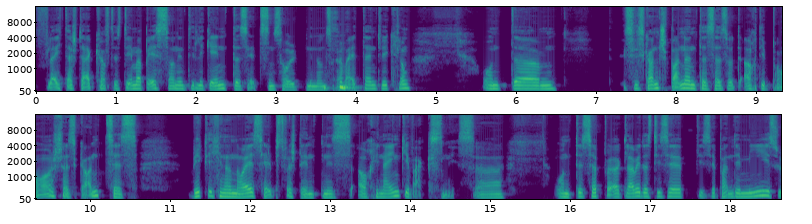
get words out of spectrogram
vielleicht auch stärker auf das Thema besser und intelligenter setzen sollten in unserer Weiterentwicklung. Und ähm, es ist ganz spannend, dass also auch die Branche als Ganzes wirklich in ein neues Selbstverständnis auch hineingewachsen ist. Äh, und deshalb äh, glaube ich, dass diese, diese Pandemie, so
